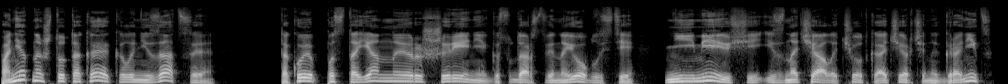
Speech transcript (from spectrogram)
Понятно, что такая колонизация – Такое постоянное расширение государственной области, не имеющей изначала четко очерченных границ,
